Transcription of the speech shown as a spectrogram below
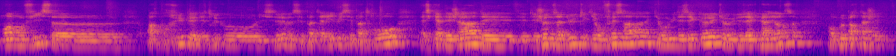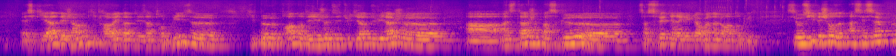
moi, mon fils, par poursuite, il y a des trucs au lycée, c'est pas terrible, il sait pas trop. Est-ce qu'il y a déjà des, des, jeunes adultes qui ont fait ça, qui ont eu des écueils, qui ont eu des expériences qu'on peut partager? Est-ce qu'il y a des gens qui travaillent dans des entreprises euh, qui peuvent prendre des jeunes étudiants du village euh, à un stage parce que euh, ça se fait régulièrement dans leur entreprise? C'est aussi des choses assez simples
